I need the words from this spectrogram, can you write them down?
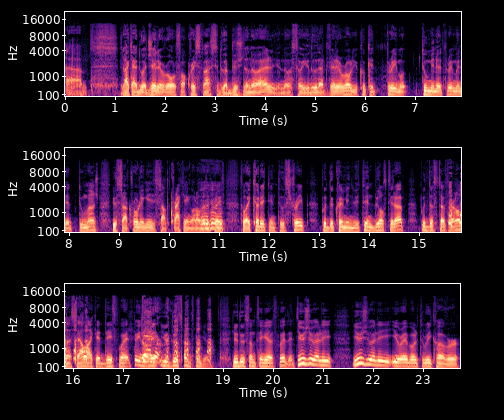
uh, like I do a jelly roll for Christmas, you do a bûche de Noël, you know, so you do that jelly roll, you cook it three, two minutes, three minutes too much, you start rolling it, you start cracking all over mm-hmm. the place. So I cut it into strip, put the cream in between, build it up, put the stuff around, and say, I like it this way. You know, I mean, you do something, else. you do something else with it. Usually, usually you're able to recover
